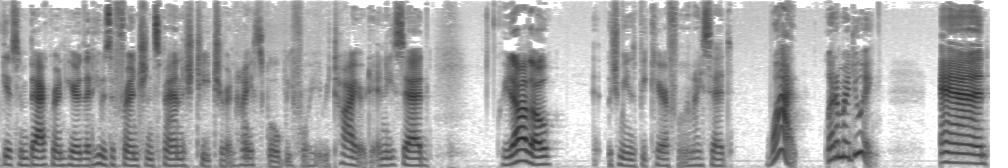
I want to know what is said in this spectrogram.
give some background here that he was a French and Spanish teacher in high school before he retired, and he said, "Cuidado," which means be careful. And I said, "What? What am I doing?" And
